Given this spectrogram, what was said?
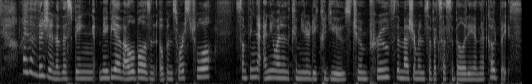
I have a vision of this being maybe available as an open source tool, something that anyone in the community could use to improve the measurements of accessibility in their code base.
